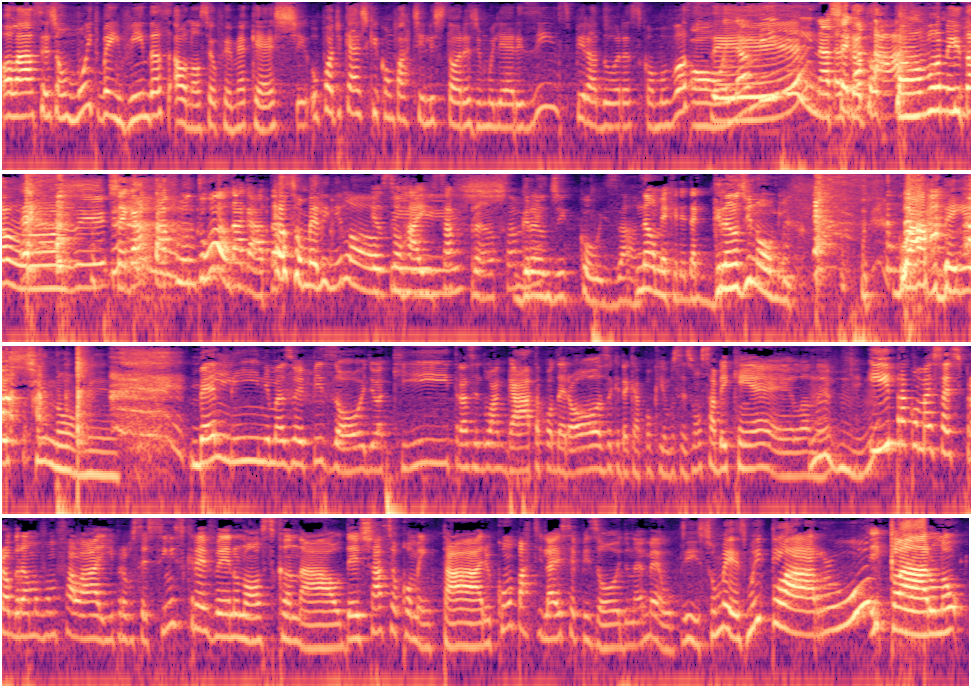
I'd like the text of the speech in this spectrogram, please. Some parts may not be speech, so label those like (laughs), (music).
Olá, sejam muito bem-vindas ao nosso Eufêmia Cast, o podcast que compartilha histórias de mulheres inspiradoras como você. Olha, menina, é chega tá. tão bonita hoje. (laughs) Chega tá flutuando a gata. eu sou Meline Lopes. Eu sou Raíssa França. Grande coisa. Não, minha querida, grande nome. (laughs) Guardem este nome. Meline, mais um episódio aqui, trazendo uma gata poderosa, que daqui a pouquinho vocês vão saber quem é ela, né? E pra começar esse programa, vamos falar aí pra você se inscrever no nosso canal, deixar seu comentário, compartilhar esse episódio, né, Mel? Isso mesmo. E claro, E claro, não.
